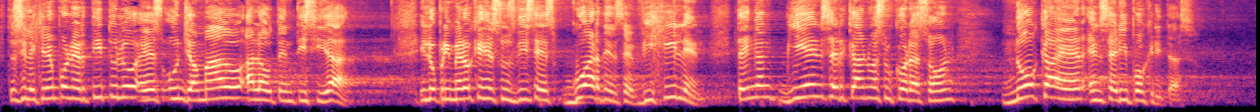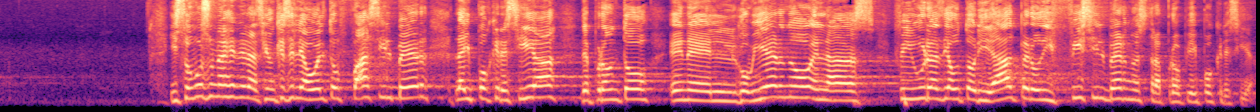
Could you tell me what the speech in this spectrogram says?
Entonces, si le quieren poner título, es un llamado a la autenticidad. Y lo primero que Jesús dice es, guárdense, vigilen, tengan bien cercano a su corazón no caer en ser hipócritas. Y somos una generación que se le ha vuelto fácil ver la hipocresía de pronto en el gobierno, en las figuras de autoridad, pero difícil ver nuestra propia hipocresía.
